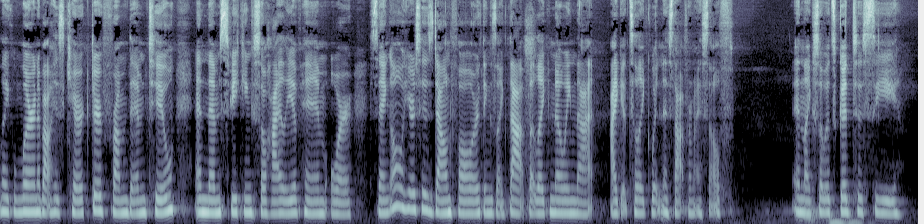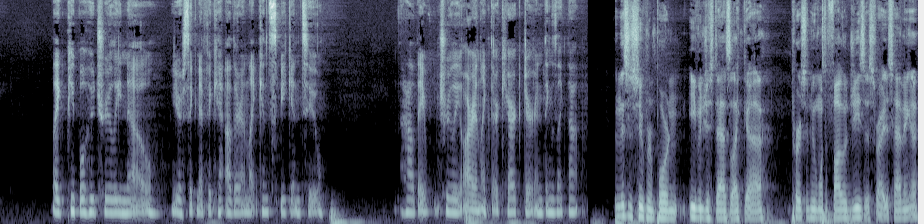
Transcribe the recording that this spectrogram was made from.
like learn about his character from them too, and them speaking so highly of him or saying, "Oh, here's his downfall" or things like that. But like knowing that I get to like witness that for myself, and like so it's good to see like people who truly know your significant other and like can speak into how they truly are and like their character and things like that. And this is super important, even just as like a person who wants to follow Jesus, right? Is having a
